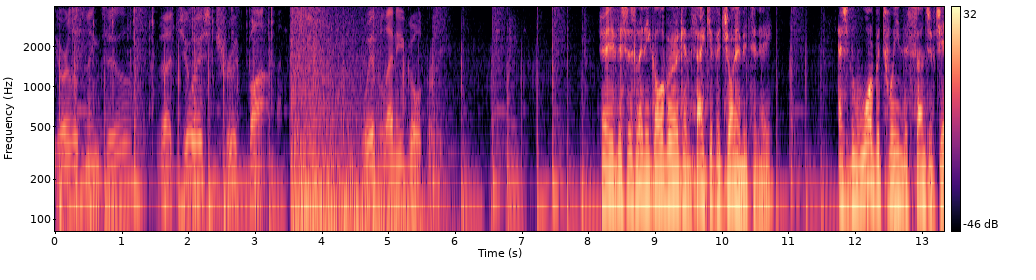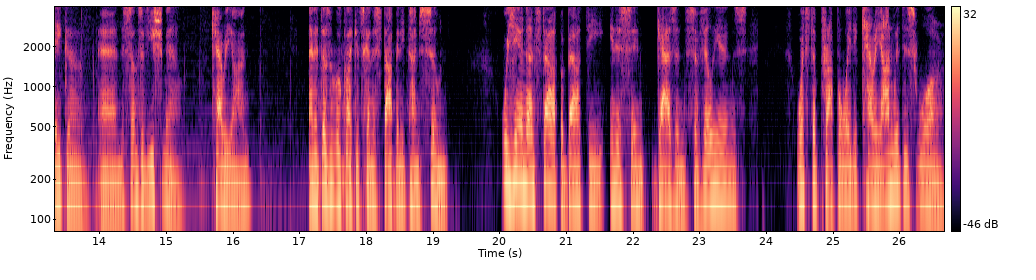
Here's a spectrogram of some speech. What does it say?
You're listening to The Jewish Truth Bomb with Lenny Goldberg. Hey, this is Lenny Goldberg, and thank you for joining me today. As the war between the sons of Jacob and the sons of Ishmael carry on, and it doesn't look like it's going to stop anytime soon, we hear nonstop about the innocent Gazan civilians. What's the proper way to carry on with this war?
